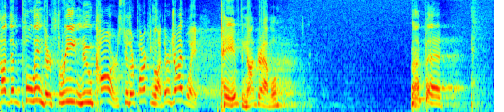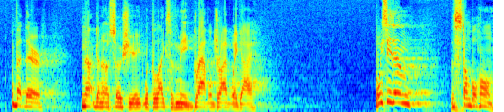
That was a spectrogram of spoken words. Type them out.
uh, them pull in their three new cars to their parking lot, their driveway, paved, not gravel. I bet, I bet they're not going to associate with the likes of me, gravel driveway guy. But We see them stumble home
